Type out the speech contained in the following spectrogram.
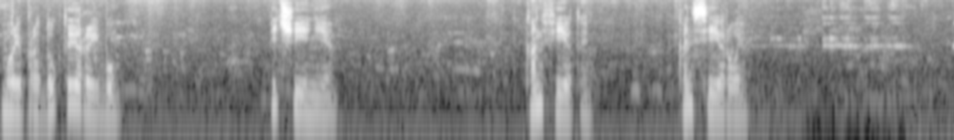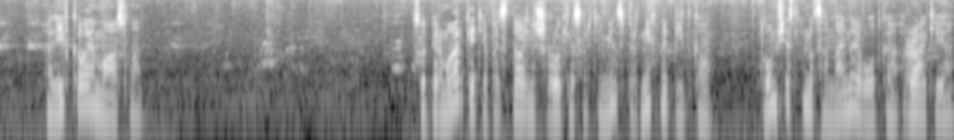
Морепродукты и рыбу. Печенье. Конфеты. Консервы. Оливковое масло В супермаркете представлен широкий ассортимент спиртных напитков, в том числе национальная водка «Ракия».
